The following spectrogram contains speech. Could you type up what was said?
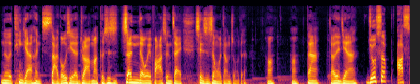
那个听起来很洒狗血的 drama，可是是真的会发生在现实生活当中的。好好，大家早点见啊！Joseph ask.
